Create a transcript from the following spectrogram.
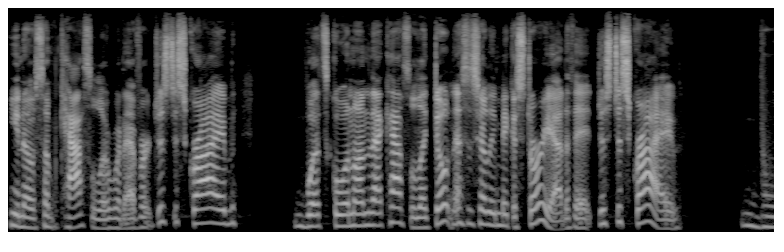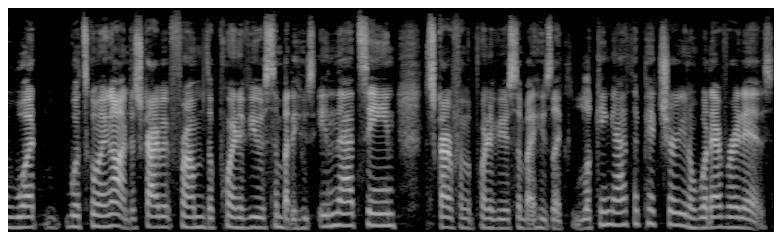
you know, some castle or whatever. Just describe what's going on in that castle. Like, don't necessarily make a story out of it. Just describe what what's going on. Describe it from the point of view of somebody who's in that scene. Describe it from the point of view of somebody who's like looking at the picture you know whatever it is.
